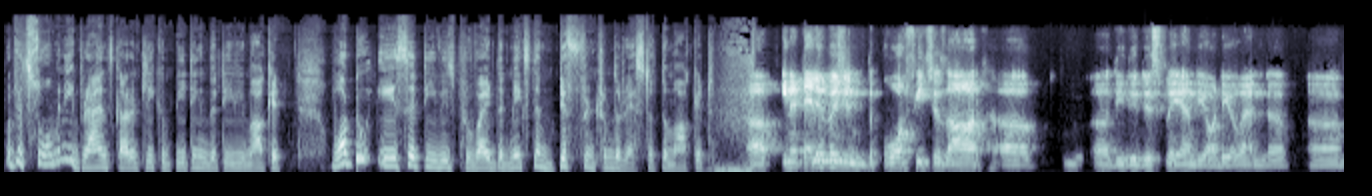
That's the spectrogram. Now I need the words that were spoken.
but with so many brands currently competing in the TV market, what do Acer TVs provide that makes them different from the rest of the market? Uh, in a television, the core features are uh, uh, the, the display and the audio. And uh, uh,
